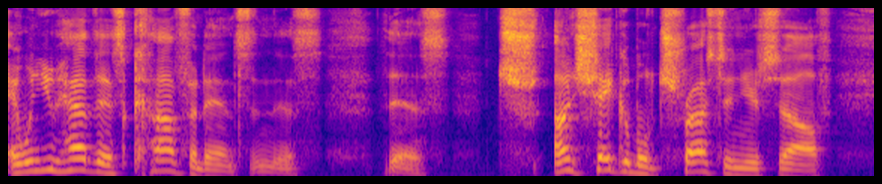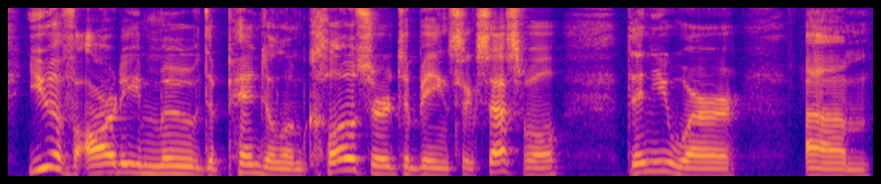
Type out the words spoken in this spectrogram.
And when you have this confidence in this, this tr- unshakable trust in yourself, you have already moved the pendulum closer to being successful than you were um,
